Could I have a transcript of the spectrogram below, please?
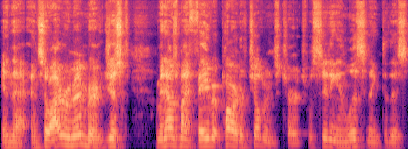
in that. And so I remember just, I mean, that was my favorite part of children's church was sitting and listening to this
